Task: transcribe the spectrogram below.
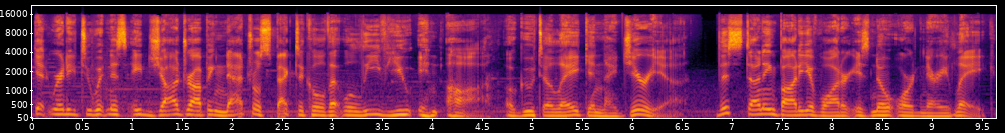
Get ready to witness a jaw-dropping natural spectacle that will leave you in awe. Oguta Lake in Nigeria. This stunning body of water is no ordinary lake.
